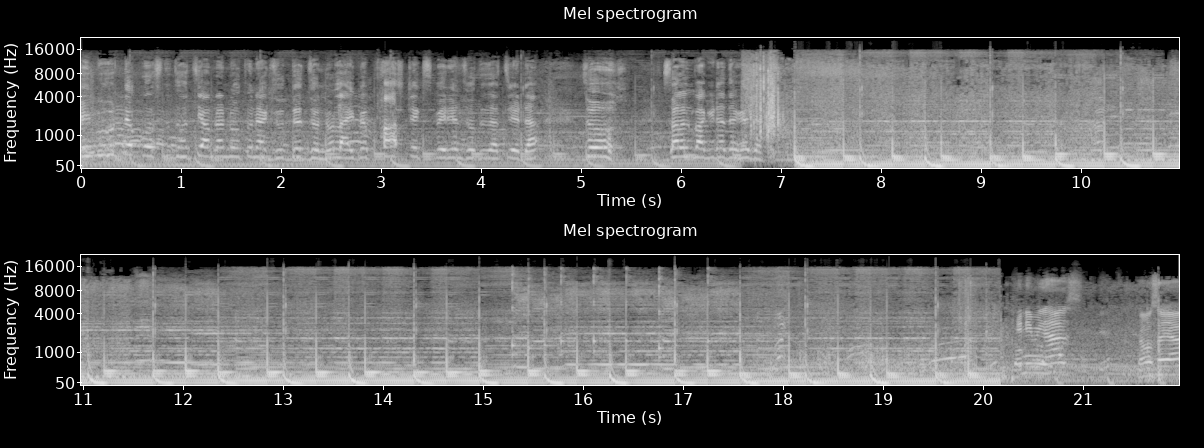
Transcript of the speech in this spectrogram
এই মুহূর্তে প্রস্তুত হচ্ছি আমরা নতুন এক যুদ্ধের জন্য। লাইফে ফার্স্ট এক্সপিরিয়েন্স হতে যাচ্ছে এটা। তো, চলেন বাকিটা দেখা যাক। Saya.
